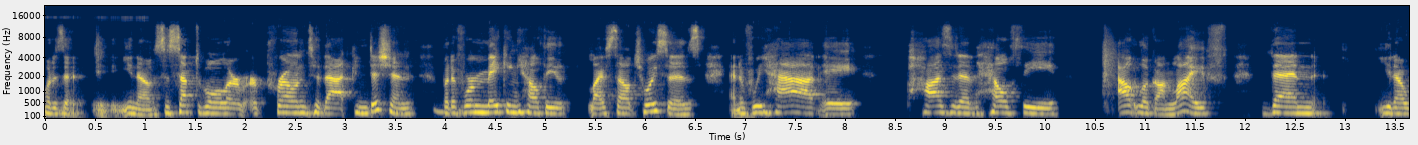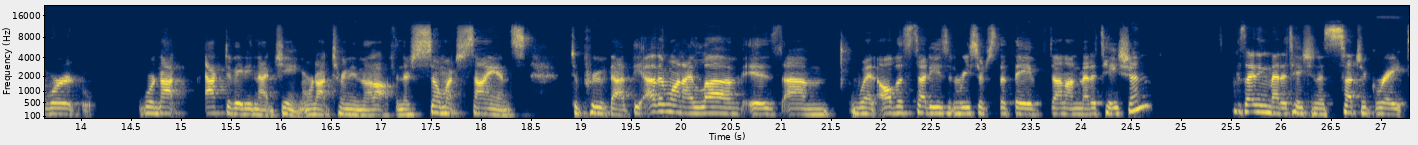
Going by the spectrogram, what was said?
what is it you know susceptible or, or, prone to that condition. But if we're making healthy lifestyle choices and if we have a positive healthy outlook on life then you know we're we're not activating that gene. We're not turning that off. And there's so much science to prove that. The other one i love is um, when all the studies and research that they've done on meditation because I think meditation is such a great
